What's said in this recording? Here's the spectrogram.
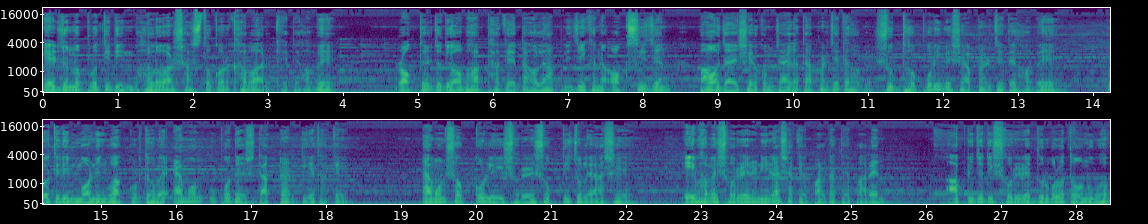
এর জন্য প্রতিদিন ভালো আর স্বাস্থ্যকর খাবার খেতে হবে। রক্তের যদি অভাব থাকে, তাহলে আপনি যেখানে অক্সিজেন পাওয়া যায়, সেরকম জায়গাতে আপনার যেতে হবে, শুদ্ধ পরিবেশে আপনার যেতে হবে। প্রতিদিন মর্নিং ওয়াক করতে হবে এমন উপদেশ ডাক্তার দিয়ে থাকে। এমন সব করলেই শরীরে শক্তি চলে আসে। এইভাবে শরীরের নিরাশাকে পাল্টাতে পারেন। আপনি যদি শরীরে দুর্বলতা অনুভব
